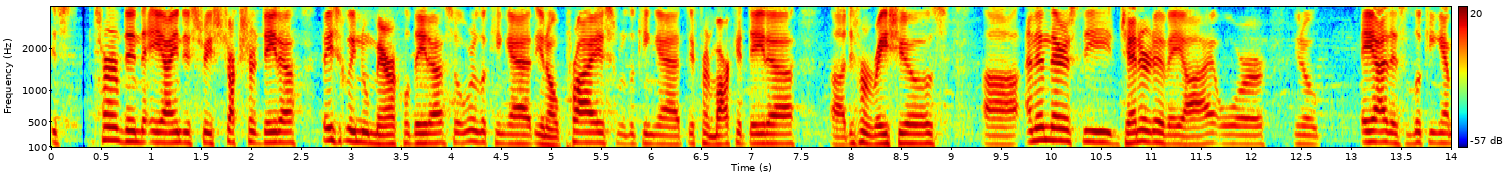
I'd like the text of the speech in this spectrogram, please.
is termed in the AI industry structured data, basically numerical data. So we're looking at you know price, we're looking at different market data, uh, different ratios, uh, and then there's the generative AI or you know AI that's looking at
